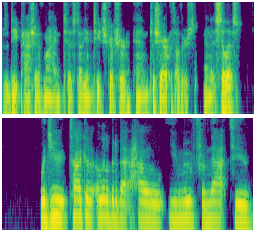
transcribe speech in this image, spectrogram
It was a deep passion of mine to study and teach scripture and to share it with others. And it still is. Would you talk a, a little bit about how you moved from that to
